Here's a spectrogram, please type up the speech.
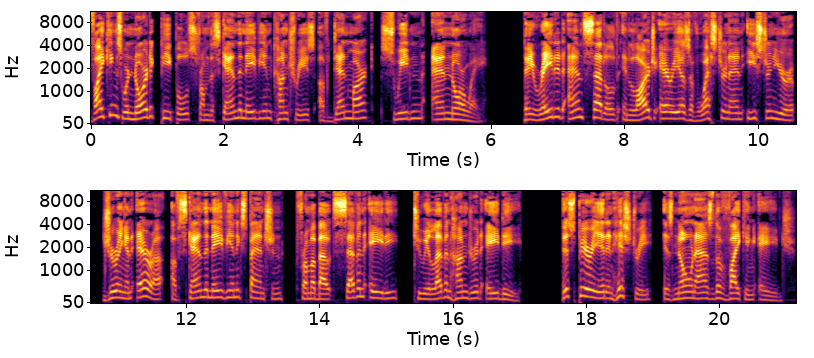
Vikings were Nordic peoples from the Scandinavian countries of Denmark, Sweden, and Norway. They raided and settled in large areas of Western and Eastern Europe during an era of Scandinavian expansion from about 780 to 1100 AD. This period in history is known as the Viking Age.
